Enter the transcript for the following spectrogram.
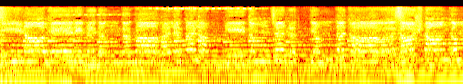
वीणाभेरिमृदङ्गकाहलकला गीतम् च नृत्यम् तथा साष्टाङ्गम्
